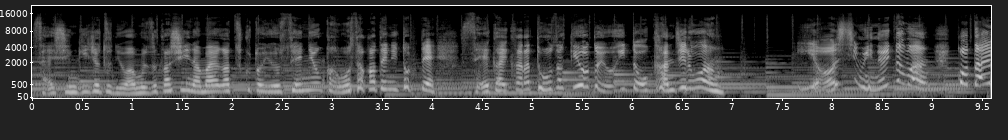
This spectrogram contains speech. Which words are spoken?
最新技術には難しい名前がつくという先入観を逆手にとって正解から遠ざけようという意図を感じるわん。よし見抜いたわん。答え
